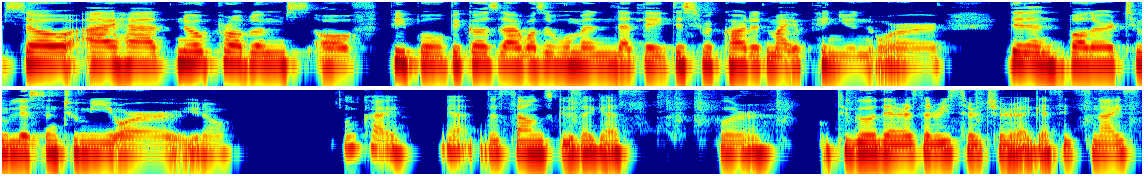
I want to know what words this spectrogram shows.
So I had no problems of people because I was a woman that they disregarded my opinion or didn't bother to listen to me or, you know. Okay. Yeah, that sounds good, I guess, for to go there as a researcher. I guess it's nice.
